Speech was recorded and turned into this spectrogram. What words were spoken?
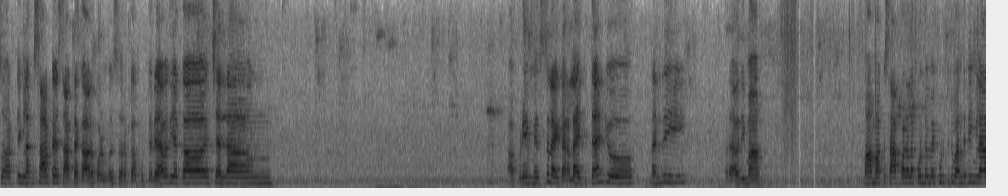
சாப்பிட்டீங்களா சாப்பிட்டேன் சாப்பிட்டேன் கார குழம்பு சுரக்கா புட்டு. ரேவதி அக்கா செல்லம். அப்படியே மெர்சல் ஆயிட்டாங்க. லைக் தேங்க்யூ நன்றி. ராவதிமா மாமாக்கு சாப்பாடெல்லாம் கொண்டு போய் கொடுத்துட்டு வந்துட்டீங்களா?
